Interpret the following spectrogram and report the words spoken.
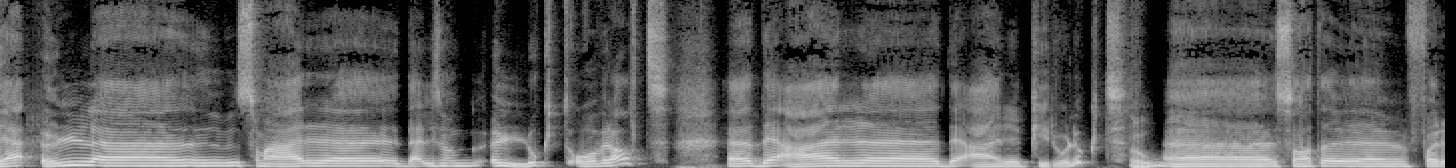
Det er øl eh, som er uh, Det er liksom øllukt overalt. det er, det er pyrolukt. Oh. sånn at for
